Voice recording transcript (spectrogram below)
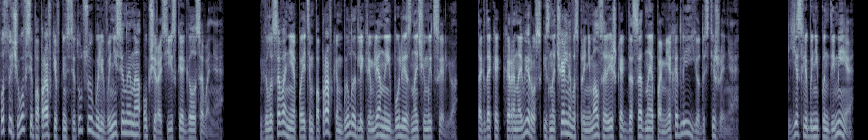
после чего все поправки в Конституцию были вынесены на общероссийское голосование. Голосование по этим поправкам было для Кремля наиболее значимой целью, тогда как коронавирус изначально воспринимался лишь как досадная помеха для ее достижения. Если бы не пандемия,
